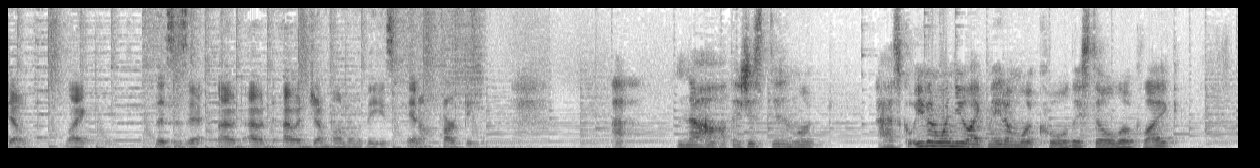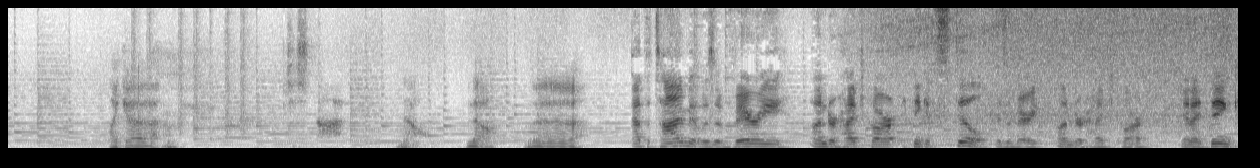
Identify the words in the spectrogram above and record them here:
dope. Like this is it. I would I would I would jump on one of these in a heartbeat. Uh, no, they just didn't look as cool. Even when you like made them look cool, they still look like like a just not. No, no, nah. At the time, it was a very underhyped car. I think it still is a very underhyped car. And I think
